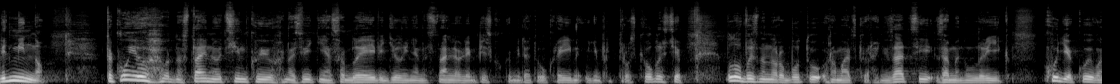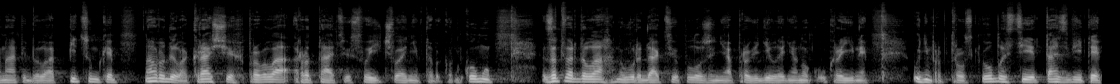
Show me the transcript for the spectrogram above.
Відмінно. Такою одностайною оцінкою на звітній асамблеї відділення Національного олімпійського комітету України у Дніпропетровській області було визнано роботу громадської організації за минулий рік, ході якої вона підвела підсумки, нагородила кращих, провела ротацію своїх членів та виконкому, затвердила нову редакцію положення про відділення НОК України у Дніпропетровській області та звіти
